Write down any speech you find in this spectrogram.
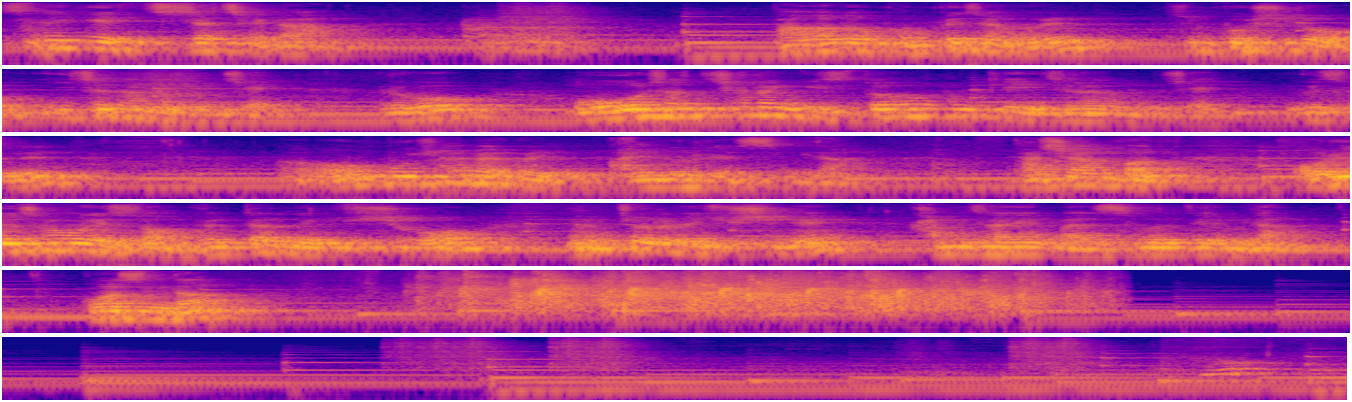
세개 지자체가 방화동 공배장을 김포시로 이전하는 문제 그리고 오호선 차량 기지도 함께 이전하는 문제 이것을 어, 업무 협약을 완료를 했습니다. 다시 한번 어려운 상황에서 별단을 내려주시고 협조를 해주시에 감사의 말씀을 드립니다. 고맙습니다. Go.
